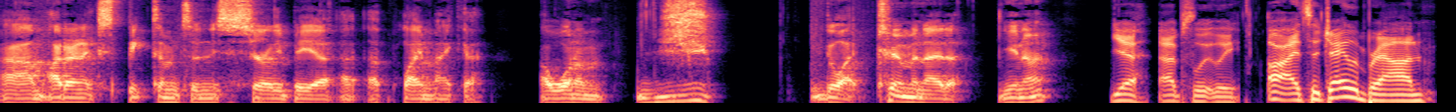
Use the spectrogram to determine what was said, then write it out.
Um, I don't expect him to necessarily be a, a, a playmaker. I want him like Terminator, you know? Yeah, absolutely. All right, so Jaylen Brown,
